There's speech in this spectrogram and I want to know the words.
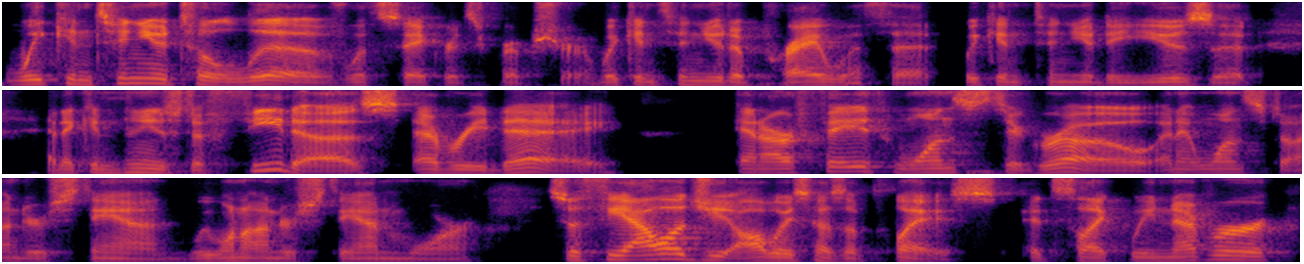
we continue to live with sacred scripture. We continue to pray with it. We continue to use it. And it continues to feed us every day and our faith wants to grow and it wants to understand we want to understand more so theology always has a place it's like we never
